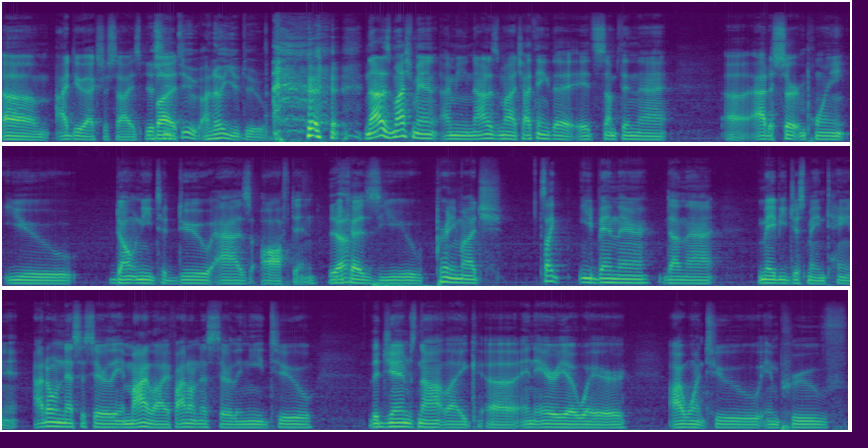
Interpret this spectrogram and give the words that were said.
um, I do exercise, yes, but you do. I know you do. not as much, man. I mean, not as much. I think that it's something that uh, at a certain point you don't need to do as often Yeah. because you pretty much it's like you've been there, done that. Maybe just maintain it. I don't necessarily in my life. I don't necessarily need to. The gym's not like uh, an area where I want to improve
